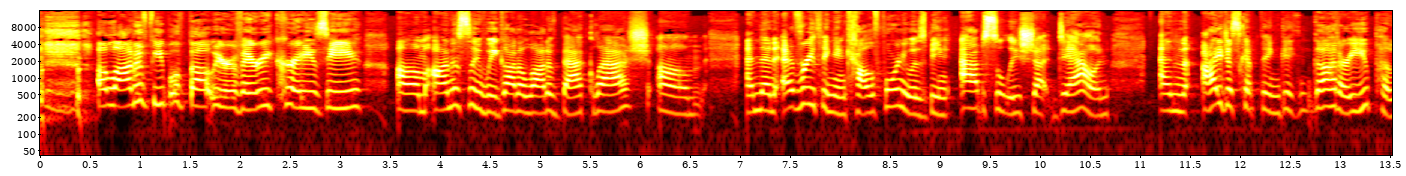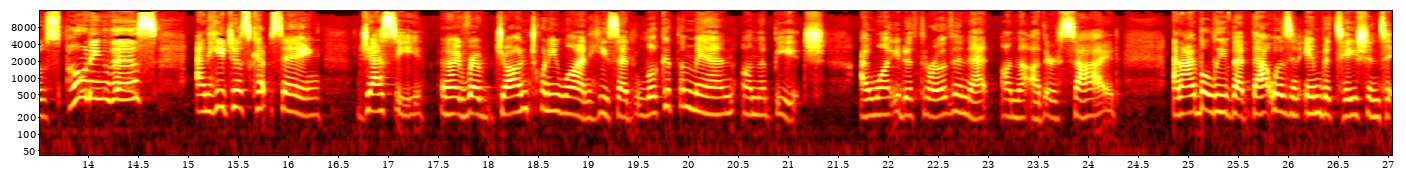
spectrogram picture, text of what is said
a lot of people thought we were very crazy. Um, honestly, we got a lot of backlash. Um, and then everything in California was being absolutely shut down. And I just kept thinking, God, are you postponing this? And he just kept saying, Jessi, and I read John 21, he said, Look at the man on the beach. I want you to throw the net on the other side. And I believe that that was an invitation to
